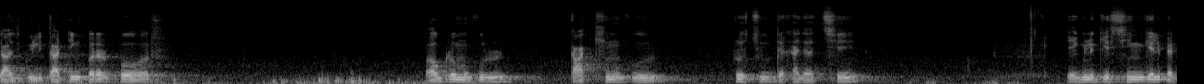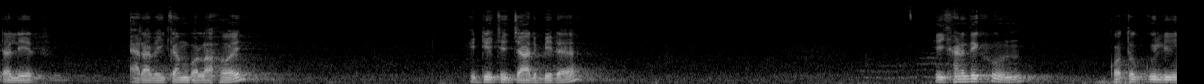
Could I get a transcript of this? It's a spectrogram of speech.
গাছগুলি কাটিং করার পর অগ্রমুকুল, কাক্ষিমুকুল প্রচুর দেখা যাচ্ছে। এগুলিকে সিঙ্গেল পেটালের অ্যারাবিকাম বলা হয়। এটি হচ্ছে জারবেরা। এইখানে দেখুন কতকগুলি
